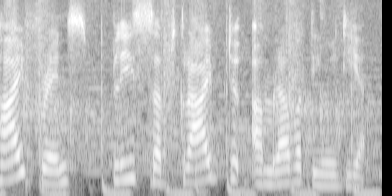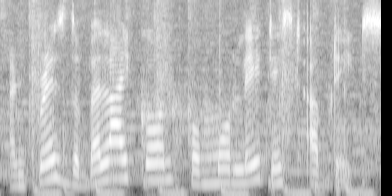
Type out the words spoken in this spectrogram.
Hi friends please subscribe to Amaravati media and press the bell icon for more latest updates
